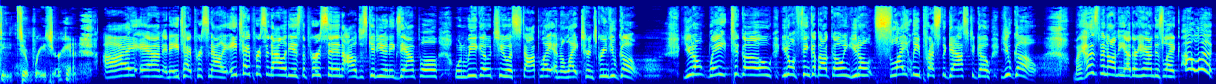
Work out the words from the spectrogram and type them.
need to raise your hand." I am an A-type personality. A-type personality is the person. I'll just give you an example. When we go to a stoplight and the light turns green, you go. You don't wait to go. You don't think about going. You don't slightly press the gas to go. You go. My husband, on the other hand, is like, oh, look,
